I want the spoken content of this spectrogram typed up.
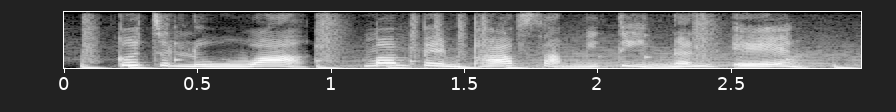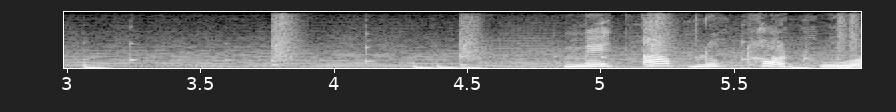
ๆ ก็จะรู้ว่ามันเป็นภาพสามมิตินั่นเองเมคอัพลุกถอดหัว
